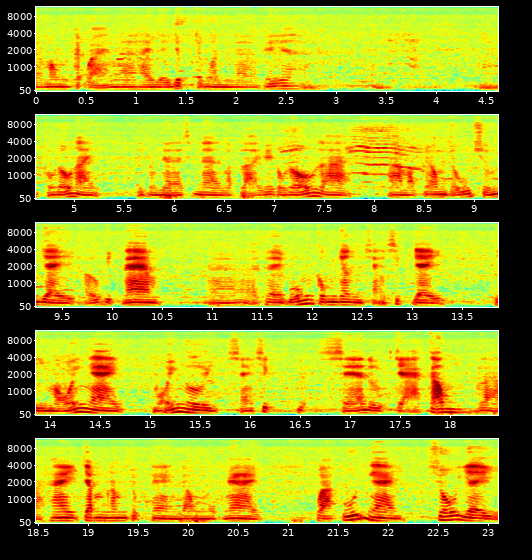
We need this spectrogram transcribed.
à, mong các bạn à, hãy giải giúp cho mình à, cái à, à câu đố này. Thì mình à, xin à, lặp lại cái câu đố là à, một cái ông chủ xưởng giày ở Việt Nam à, thuê bốn công nhân sản xuất giày thì mỗi ngày mỗi người sản xuất sẽ được trả công là 250 ngàn đồng một ngày. Và cuối ngày số giày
